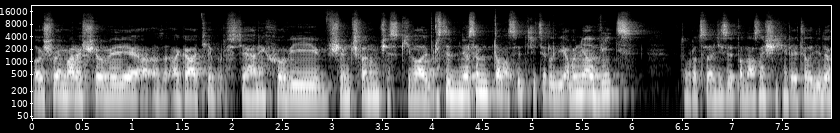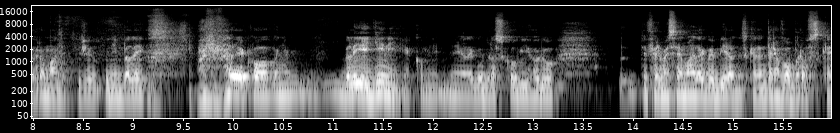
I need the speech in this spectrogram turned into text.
Leošovi Marešovi, Agátě, prostě Hanichový, všem členům české vlády. Prostě měl jsem tam asi 30 lidí a on měl víc v tom roce 2015 než všichni tady ty lidi dohromady. Takže oni byli, oni byli, jako, oni byli jediný, jako měli obrovskou výhodu ty firmy se nemohly tak vybírat. Dneska ten trh obrovský,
